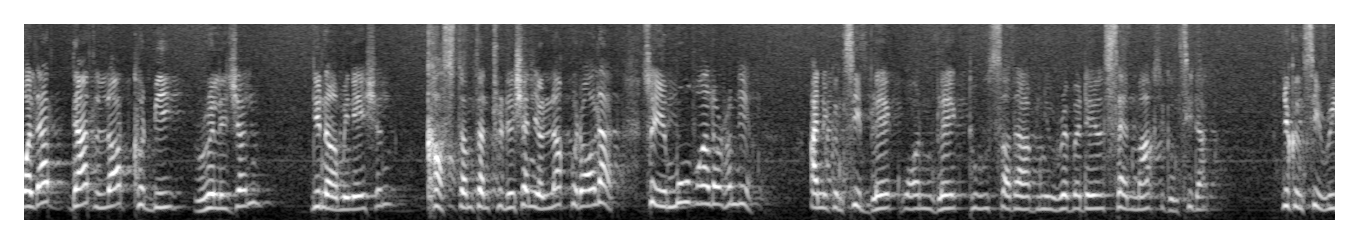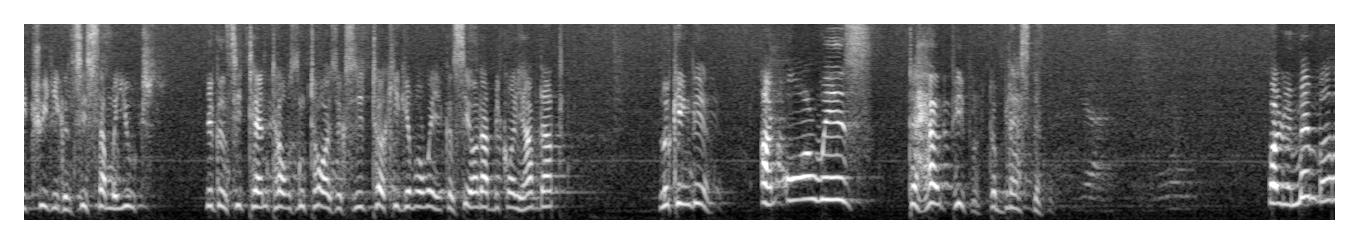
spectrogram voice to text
well, that, that lot could be religion, denomination, customs, and tradition. You're locked with all that. So you move all around there. And you can see Blake 1, Blake 2, South Avenue, Riverdale, St. Mark's. You can see that. You can see retreat. You can see summer youth. You can see 10,000 toys. You can see turkey giveaway. You can see all that because you have that looking there. And always to help people, to bless them. Yes. Well, remember,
